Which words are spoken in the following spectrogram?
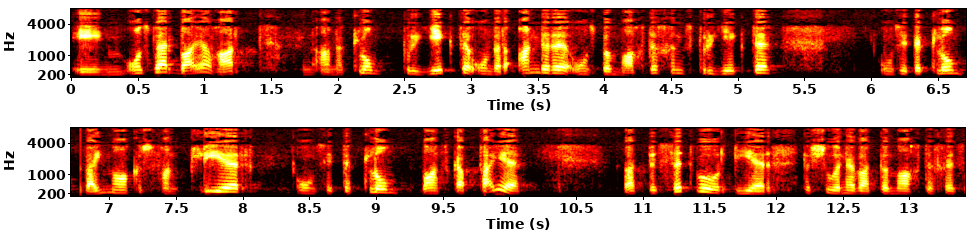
En ons werk baie hard aan 'n klomp projekte, onder andere ons bemagtigingsprojekte. Ons het 'n klomp wynmakers van kleur, ons het 'n klomp maatskappye wat besit word deur persone wat bemagtig is,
